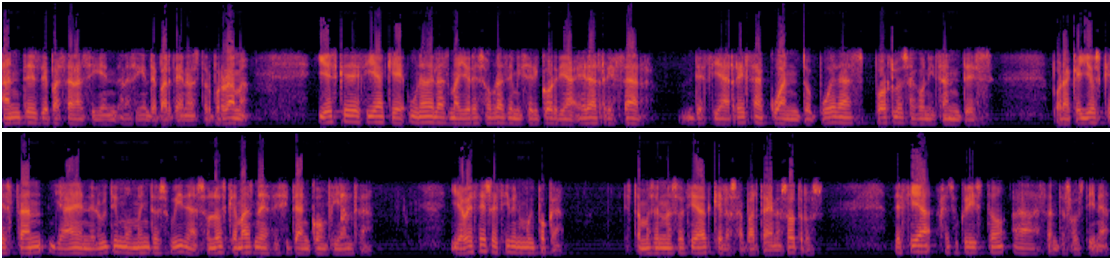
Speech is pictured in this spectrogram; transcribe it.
antes de pasar a la siguiente parte de nuestro programa. Y es que decía que una de las mayores obras de misericordia era rezar. Decía, reza cuanto puedas por los agonizantes, por aquellos que están ya en el último momento de su vida, son los que más necesitan confianza. Y a veces reciben muy poca. Estamos en una sociedad que los aparta de nosotros. Decía Jesucristo a Santa Faustina,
